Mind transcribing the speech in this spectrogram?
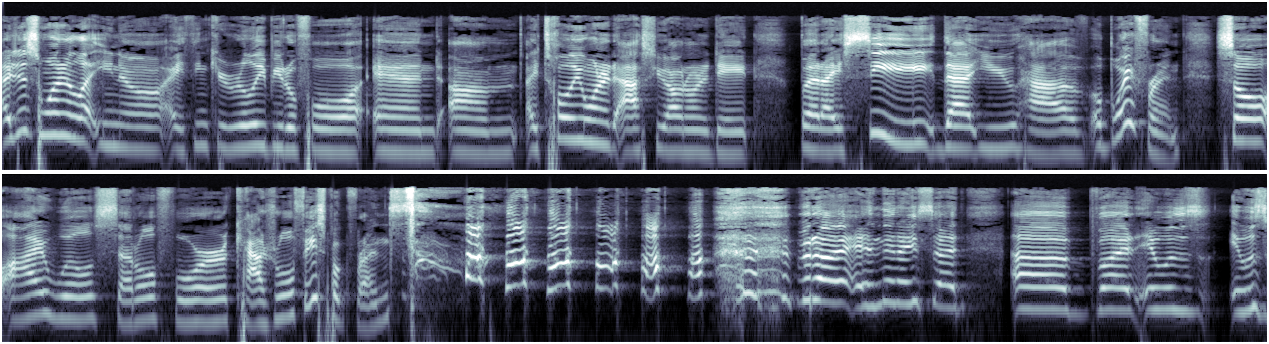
I just want to let you know I think you're really beautiful, and um, I totally wanted to ask you out on a date, but I see that you have a boyfriend, so I will settle for casual Facebook friends. but uh, and then I said, uh, but it was it was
